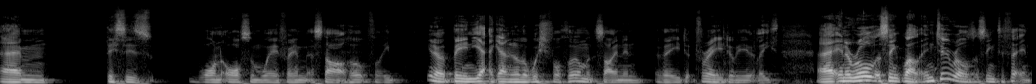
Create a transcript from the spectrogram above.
Um, this is one awesome way for him to start, hopefully. You know, being yet again another wish fulfillment signing of AEW, for AEW at least, uh, in a role that seemed well, in two roles that seem to fit him.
